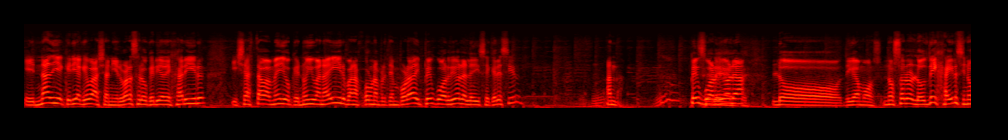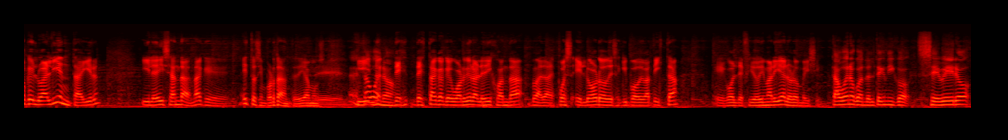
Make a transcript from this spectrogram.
eh, nadie quería que vaya, ni el Barça lo quería dejar ir y ya estaba medio que no iban a ir, van a jugar una pretemporada y Pep Guardiola le dice, ¿querés ir? Anda. Pep Excelente. Guardiola lo, digamos, no solo lo deja ir, sino que lo alienta a ir. Y le dice, anda, anda, que esto es importante, digamos. Bien. Y bueno. de- destaca que Guardiola le dijo, anda, después el oro de ese equipo de Batista, eh, gol de Fido Di María, el oro en Beijing. Está bueno cuando el técnico severo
